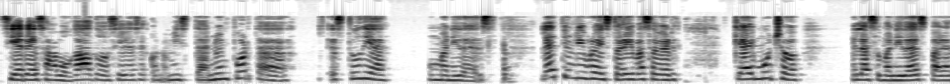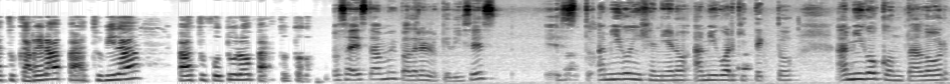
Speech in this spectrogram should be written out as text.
si eres abogado, si eres economista, no importa, estudia humanidades. Léete un libro de historia y vas a ver que hay mucho en las humanidades para tu carrera, para tu vida, para tu futuro, para tu todo. O sea, está muy padre lo que dices. amigo ingeniero, amigo arquitecto, amigo contador,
